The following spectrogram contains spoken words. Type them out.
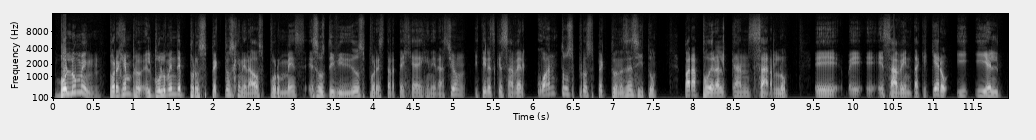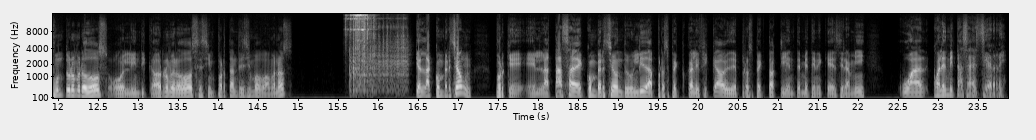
Volumen. Por ejemplo, el volumen de prospectos generados por mes, esos divididos por estrategia de generación. Y tienes que saber cuántos prospectos necesito para poder alcanzarlo, eh, eh, esa venta que quiero. Y el punto número dos, o el indicador número dos, es importantísimo. Vámonos que es la conversión, porque eh, la tasa de conversión de un lead a prospecto calificado y de prospecto a cliente me tiene que decir a mí cuál, es mi tasa de cierre.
